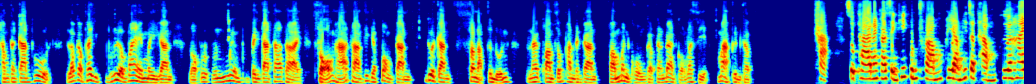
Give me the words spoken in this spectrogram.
ทำทางการทูตแล้วก็ให้เพื่อไม่ให้มีการหลอกลวงเมื่อเป็นการท้าทายสองหาทางที่จะป้องกันด้วยการสนับสนุนและความสัมพันธ์ทางการความมั่นคงกับทางด้านของรัสเซียมากขึ้นครับ ค่ะ สุดท้ายนะคะสิ่งที่คุณทรัมป์พยายามที่จะทำเพื่อให้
